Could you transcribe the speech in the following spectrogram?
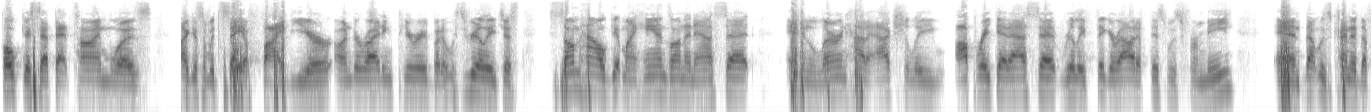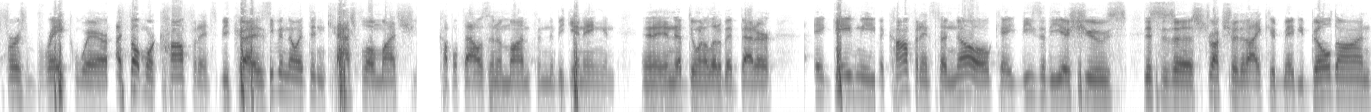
focus at that time was, I guess I would say a five year underwriting period, but it was really just somehow get my hands on an asset and learn how to actually operate that asset, really figure out if this was for me. And that was kind of the first break where I felt more confidence because even though it didn't cash flow much, a couple thousand a month in the beginning and, and it ended up doing a little bit better, it gave me the confidence to know, okay, these are the issues. This is a structure that I could maybe build on.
